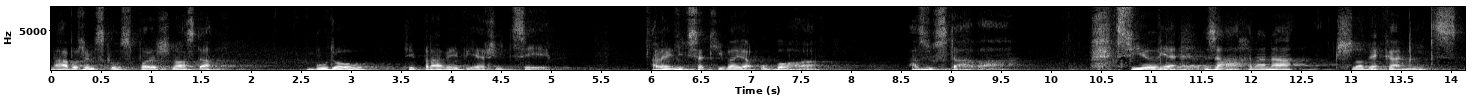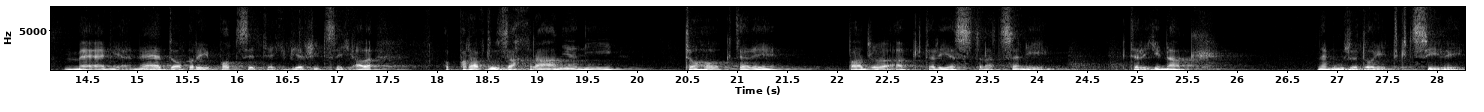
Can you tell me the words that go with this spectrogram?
náboženskou společnost a budou ty právě věřící. Ale iniciativa je u Boha a zůstává. Cíl je záchrana člověka, nic méně, ne dobrý pocit těch věřících, ale opravdu zachránění toho, který padl a který je ztracený, který jinak nemůže dojít k cíli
